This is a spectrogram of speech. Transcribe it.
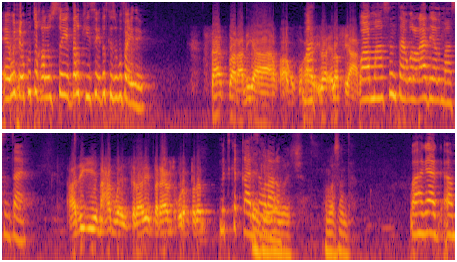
ee wixii ku takhalusay dalkiisa iyo dadkiisa ugu faa'iideeyo saas baan aniga Ma- ila ila fiican waa mahadsan tahay walaal aad iyo aad u mahadsan tahay adigii maxamed waa islaamay barnaamij qurux badan mid ka qaalisan walaalo maasanta waa hagaag um,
